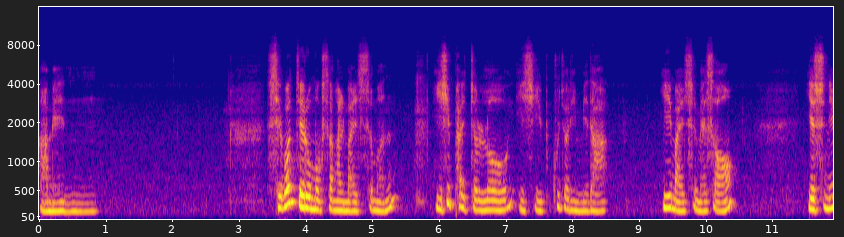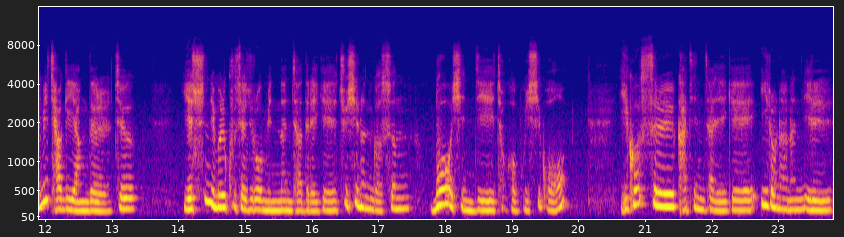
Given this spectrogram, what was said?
아멘. 세 번째로 묵상할 말씀은 28절로 29절입니다. 이 말씀에서 예수님이 자기 양들, 즉 예수님을 구세주로 믿는 자들에게 주시는 것은 무엇인지 적어 보시고 이것을 가진 자에게 일어나는 일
